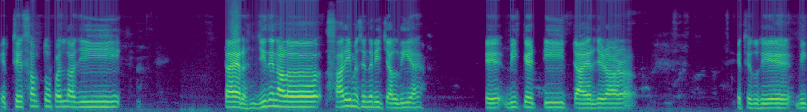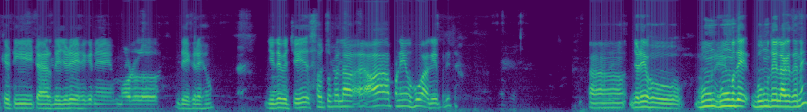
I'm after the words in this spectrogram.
ਇੱਥੇ ਸਭ ਤੋਂ ਪਹਿਲਾਂ ਜੀ ਟਾਇਰ, ਜਿਹਦੇ ਨਾਲ ਸਾਰੀ ਮਸ਼ੀਨਰੀ ਚੱਲਦੀ ਹੈ। ਇਹ BKT ਟਾਇਰ ਜਿਹੜਾ, ਇੱਥੇ ਤੁਸੀਂ ਇਹ BKT ਟਾਇਰ ਦੇ ਜਿਹੜੇ ਹੈਗੇ ਨੇ ਮਾਡਲ ਦੇਖ ਰਹੇ ਹੋ। ਜਿਹਦੇ ਵਿੱਚ ਇਹ ਸਭ ਤੋਂ ਪਹਿਲਾਂ ਆ ਆਪਣੇ ਉਹ ਆ ਗਏ ਪ੍ਰੀਤ। ਜਿਹੜੇ ਉਹ ਬੂਮ ਬੂਮ ਦੇ ਬੂਮ ਦੇ ਲੱਗਦੇ ਨੇ।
